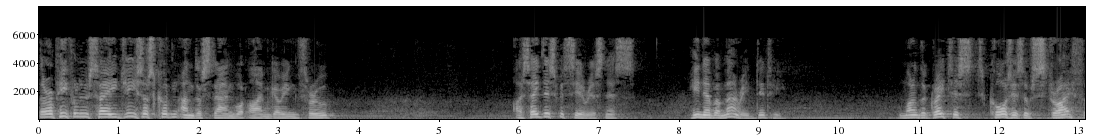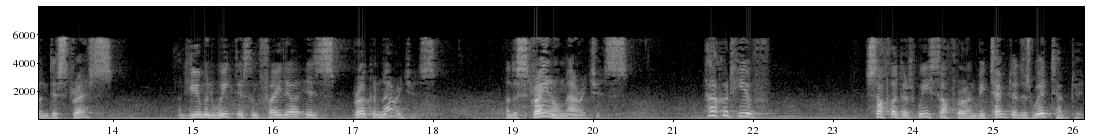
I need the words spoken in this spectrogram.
There are people who say Jesus couldn't understand what I'm going through. I say this with seriousness. He never married, did he? One of the greatest causes of strife and distress and human weakness and failure is broken marriages and the strain on marriages. How could he have suffered as we suffer and be tempted as we're tempted?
